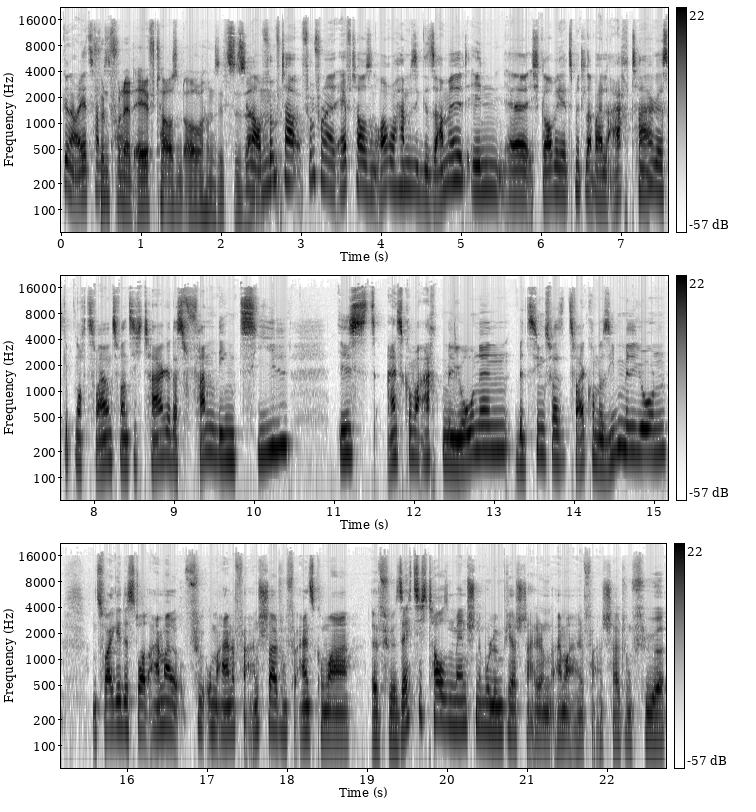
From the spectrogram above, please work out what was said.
genau. Jetzt habe 511.000 Euro haben sie Genau, zusammen. 511.000 Euro haben sie gesammelt in, äh, ich glaube, jetzt mittlerweile acht Tage. Es gibt noch 22 Tage. Das Funding-Ziel ist 1,8 Millionen beziehungsweise 2,7 Millionen. Und zwar geht es dort einmal für, um eine Veranstaltung für 1, äh, für 60.000 Menschen im Olympiastadion und einmal eine Veranstaltung für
